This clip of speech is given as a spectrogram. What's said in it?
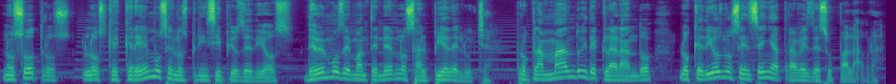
nosotros, los que creemos en los principios de Dios, debemos de mantenernos al pie de lucha, proclamando y declarando lo que Dios nos enseña a través de su palabra.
